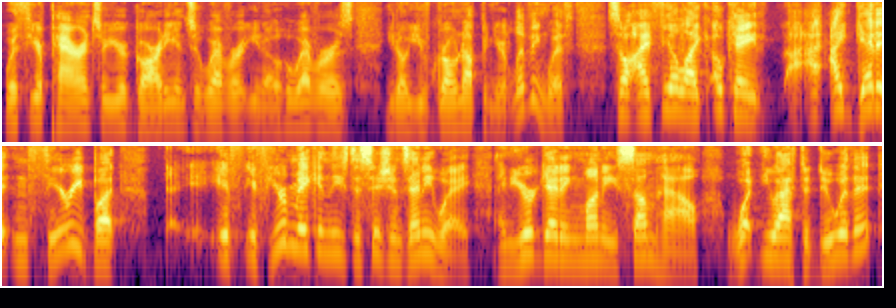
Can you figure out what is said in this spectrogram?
with your parents or your guardians, whoever you know, whoever is you know you've grown up and you're living with. So I feel like okay, I, I get it in theory, but if if you're making these decisions anyway and you're getting money somehow, what you have to do with it,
